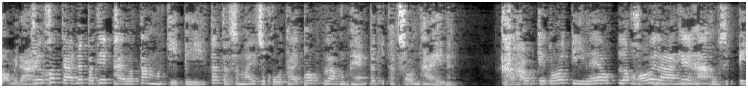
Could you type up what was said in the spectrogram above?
ต่อไม่ได้ เจอเข้าใจไหมประเทศไทยเราตั้งมากี่ปี ตั้งแต่สมัยสุโขทัยพ่อรามคำแหงประดิษฐ์อักษรไทยนะครับหกเจ็ดร้อยปีแล้ว เราขอเวลาแค่ห้าหกสิบปี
